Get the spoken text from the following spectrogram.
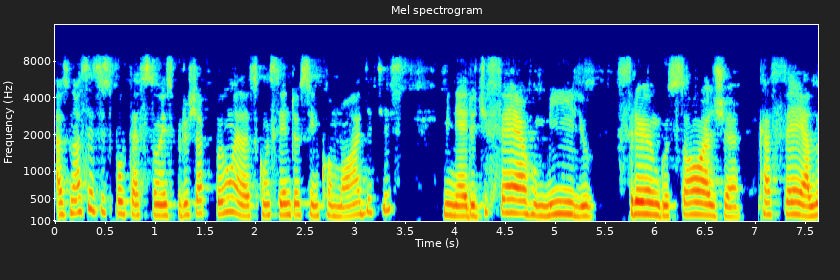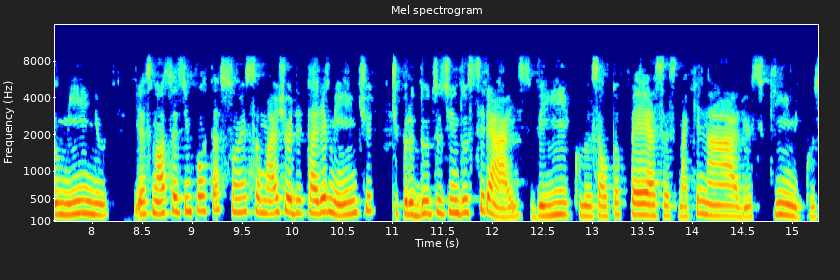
as nossas exportações para o Japão, elas concentram-se em commodities, minério de ferro, milho, frango, soja, café, alumínio e as nossas importações são majoritariamente de produtos industriais, veículos, autopeças, maquinários, químicos.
